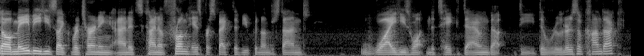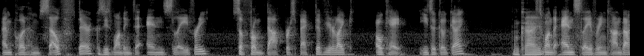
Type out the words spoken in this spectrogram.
So maybe he's like returning, and it's kind of from his perspective, you can understand why he's wanting to take down that the the rulers of Kahndaq and put himself there because he's wanting to end slavery. So from that perspective, you're like, okay, he's a good guy. Okay. He's wanting to end slavery in Kahndaq,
